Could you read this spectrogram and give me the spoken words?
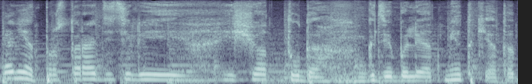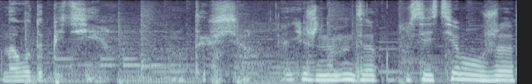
Да нет, просто родители еще оттуда, где были отметки от 1 до 5. Вот и все. Конечно, эта система уже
